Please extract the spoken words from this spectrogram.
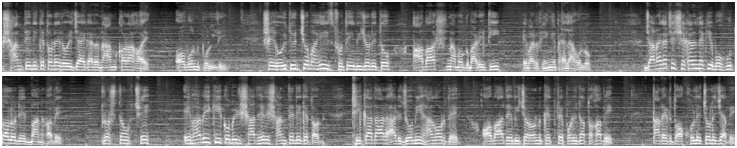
শান্তিনিকেতনের ওই জায়গার নাম করা হয় অবনপল্লী। সেই ঐতিহ্যবাহী শ্রুতি বিজড়িত আবাস নামক বাড়িটি এবার ভেঙে ফেলা হলো। জানা গেছে সেখানে নাকি বহুতল নির্মাণ হবে। প্রশ্ন উঠছে এভাবেই কি কবির সাধের শান্তিনিকেতন? ঠিকাদার আর জমি হাঙরদের অবাধে বিচরণ ক্ষেত্রে পরিণত হবে। তাদের দখলে চলে যাবে।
